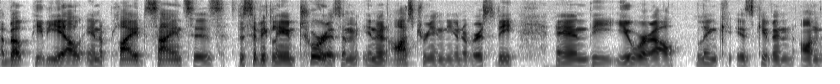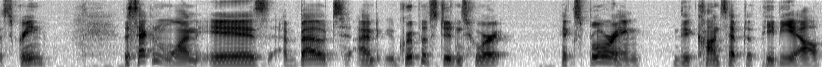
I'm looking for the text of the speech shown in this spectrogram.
about PBL in applied sciences, specifically in tourism, in an Austrian university, and the URL link is given on the screen. The second one is about a group of students who are exploring the concept of PBL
